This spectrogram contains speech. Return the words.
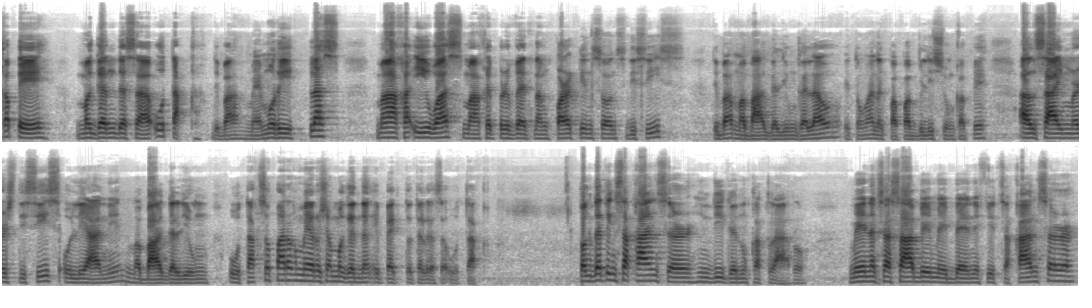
kape maganda sa utak, 'di ba? Memory plus makakaiwas, makaka-prevent ng Parkinson's disease, 'di ba? Mabagal yung galaw. Ito nga nagpapabilis yung kape. Alzheimer's disease, ulyanin, mabagal yung utak. So parang meron siyang magandang epekto talaga sa utak. Pagdating sa cancer, hindi ganun kaklaro. May nagsasabi may benefit sa cancer,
